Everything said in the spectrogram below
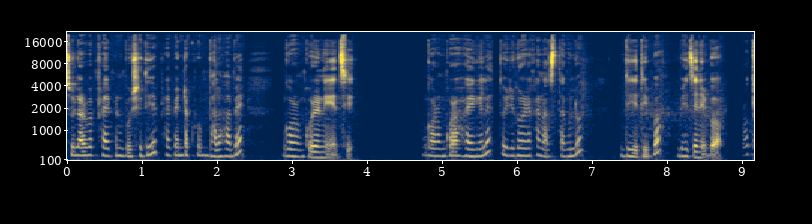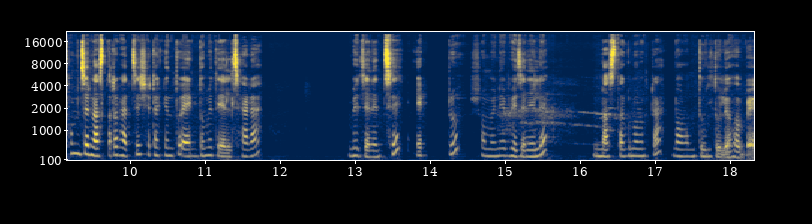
চুলার বা ফ্রাই প্যান বসিয়ে দিয়ে ফ্রাই প্যানটা খুব ভালোভাবে গরম করে নিয়েছি। গরম করা হয়ে গেলে তৈরি করে রাখা নাস্তাগুলো দিয়ে দিব, ভেজে নেব। প্রথম যে নাস্তাটা ভাজছি সেটা কিন্তু একদমই তেল ছাড়া ভেজে নিচ্ছে। একটু সময় নিয়ে ভেজে নিলে নাস্তাগুলো অনেকটা নরম তুলতুলে হবে।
